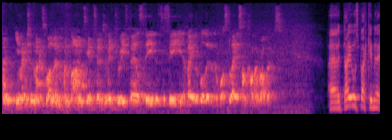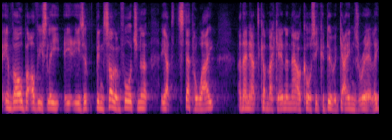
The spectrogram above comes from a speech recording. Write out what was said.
And you mentioned Maxwell and, and Barnsley in terms of injuries. Dale Stephens to see available, and, and what's the latest on Connor Roberts? Uh, Dale's back in, uh, involved, but obviously he's been so unfortunate. He had to step away, and then he had to come back in, and now, of course, he could do with games really.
